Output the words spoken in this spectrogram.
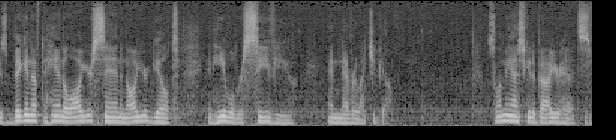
who's big enough to handle all your sin and all your guilt, and he will receive you and never let you go. So let me ask you to bow your heads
